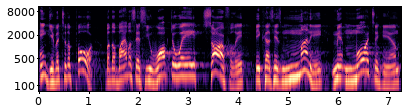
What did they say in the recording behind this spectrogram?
and give it to the poor. But the Bible says he walked away sorrowfully because his money meant more to him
